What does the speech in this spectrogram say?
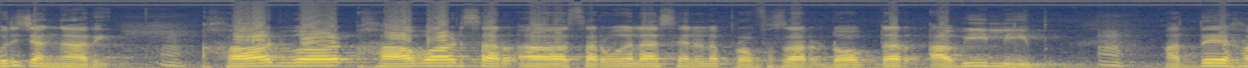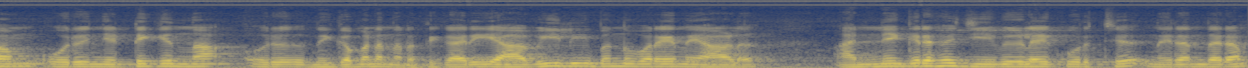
ഒരു ചങ്ങാതി ഹാർവാർഡ് സർ സർവകലാശാലയുടെ പ്രൊഫസർ ഡോക്ടർ അവി ലീബ് അദ്ദേഹം ഒരു ഞെട്ടിക്കുന്ന ഒരു നിഗമനം നടത്തി. കാര്യം ഈ അവി ലീബ് എന്ന് പറയുന്നയാൾ അന്യഗ്രഹ ജീവികളെക്കുറിച്ച് നിരന്തരം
